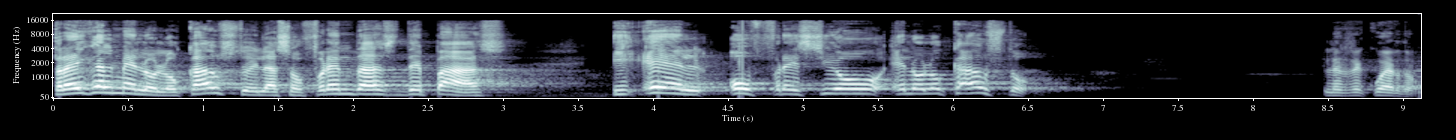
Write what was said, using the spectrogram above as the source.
tráiganme el holocausto y las ofrendas de paz. Y él ofreció el holocausto. Les recuerdo,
